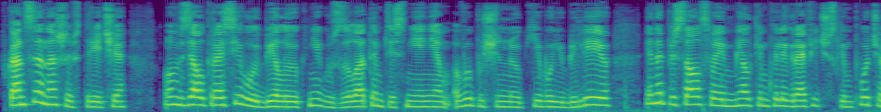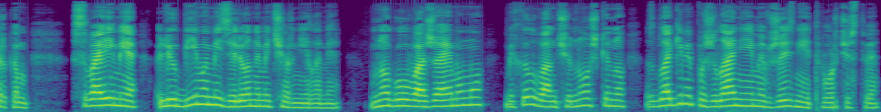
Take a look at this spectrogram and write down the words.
В конце нашей встречи он взял красивую белую книгу с золотым тиснением, выпущенную к его юбилею, и написал своим мелким каллиграфическим почерком своими любимыми зелеными чернилами. Многоуважаемому Михаилу Ивановичу Ножкину с благими пожеланиями в жизни и творчестве.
